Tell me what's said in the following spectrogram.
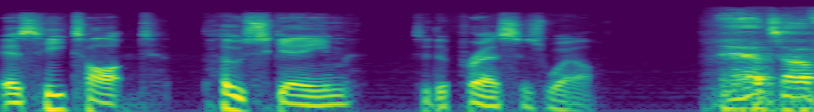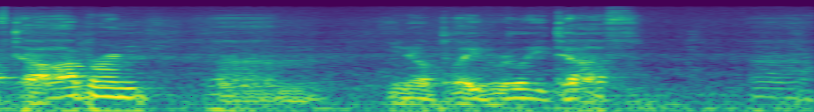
as he talked post game to the press as well. Hats off to Auburn. Um, you know, played really tough. Um,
